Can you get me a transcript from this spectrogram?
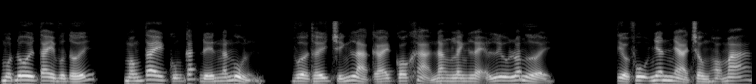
một đôi tay vừa tới, móng tay cũng cắt đến ngắn ngủn, vừa thấy chính là cái có khả năng lanh lẹ lưu loát người. Tiểu phụ nhân nhà chồng họ mã,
